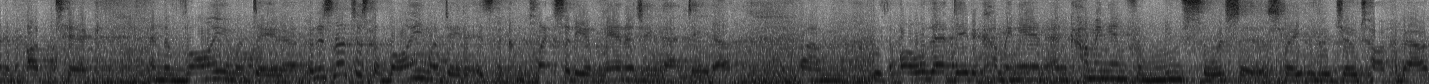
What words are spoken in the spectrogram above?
kind of uptick and the volume of data. But it's not just the volume of data, it's the complexity of managing that data. Um, with all of that data coming in and coming in from new sources, right? You heard Joe talk about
